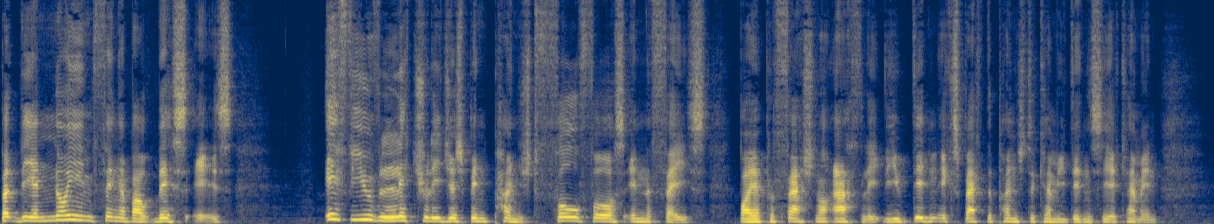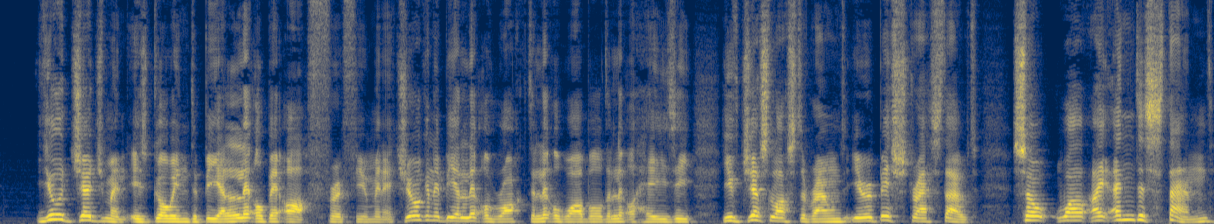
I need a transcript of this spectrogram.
But the annoying thing about this is, if you've literally just been punched full force in the face by a professional athlete that you didn't expect the punch to come, you didn't see it coming, your judgment is going to be a little bit off for a few minutes. You're going to be a little rocked, a little wobbled, a little hazy. You've just lost a round. You're a bit stressed out. So while I understand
